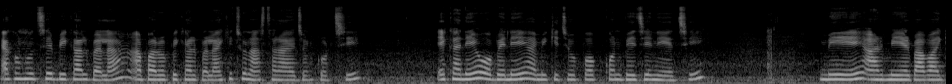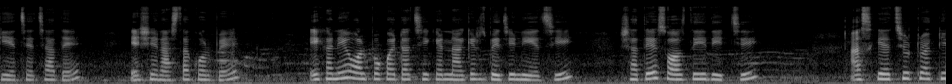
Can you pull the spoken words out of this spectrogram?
এখন হচ্ছে বিকালবেলা, আবারও বিকালবেলা কিছু নাস্তার আয়োজন করছি। এখানে ওভেনে আমি কিছু পপকর্ন ভেজে নিয়েছি। মেয়ে আর মেয়ের বাবা গিয়েছে ছাদে, এসে নাস্তা করবে। এখানে অল্প কয়টা চিকেন নাগেটস ভেজে নিয়েছি, সাথে সস দিয়ে দিচ্ছি। আজকে ছোট্ট একটি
